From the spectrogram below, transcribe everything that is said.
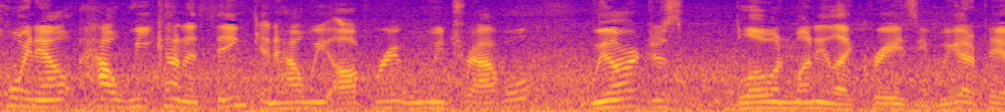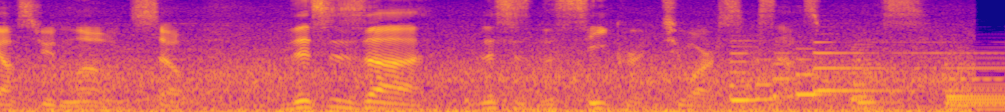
point out how we kind of think and how we operate when we travel. We aren't just blowing money like crazy. We got to pay off student loans. So this is uh, this is the secret to our success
